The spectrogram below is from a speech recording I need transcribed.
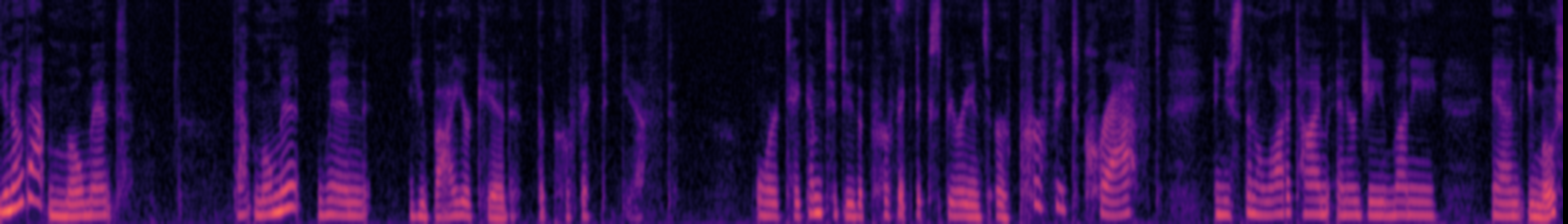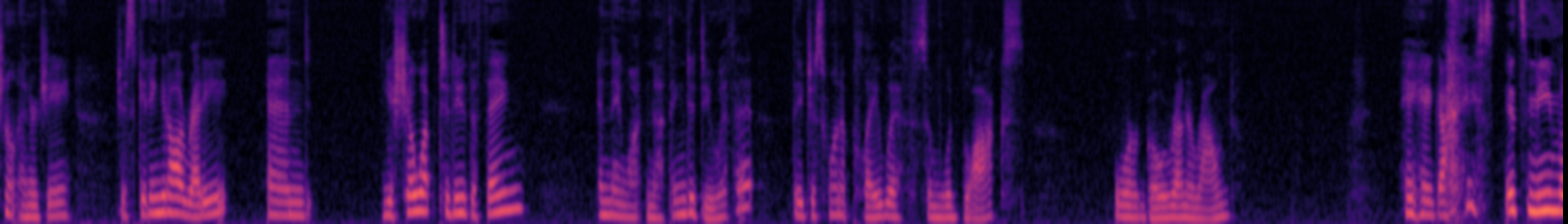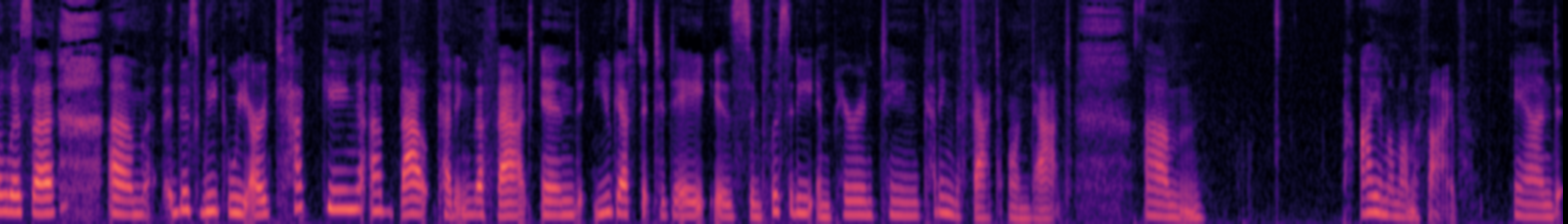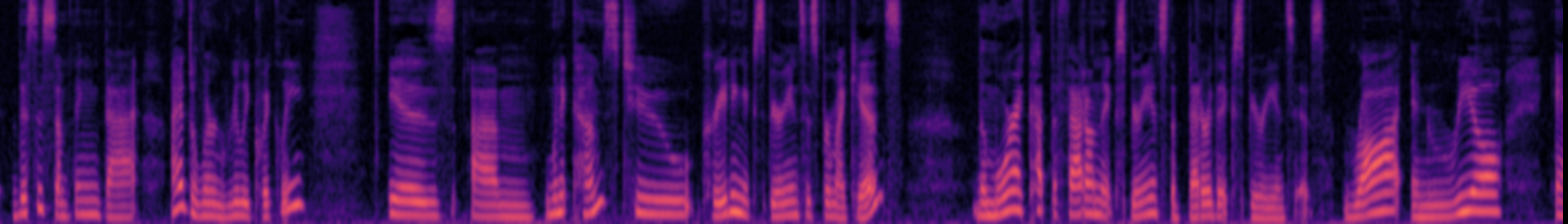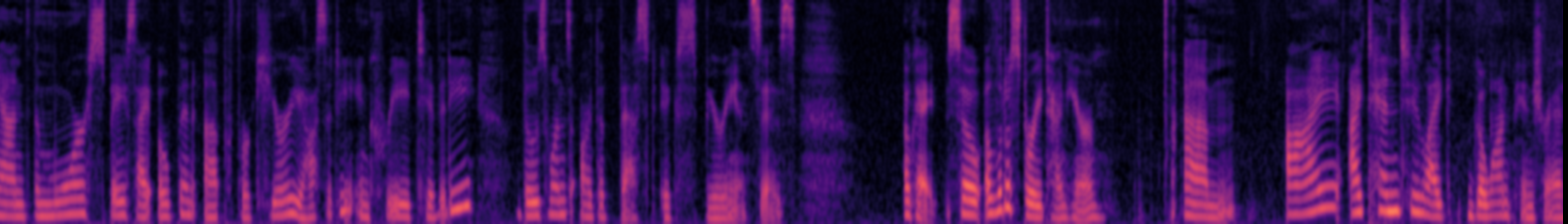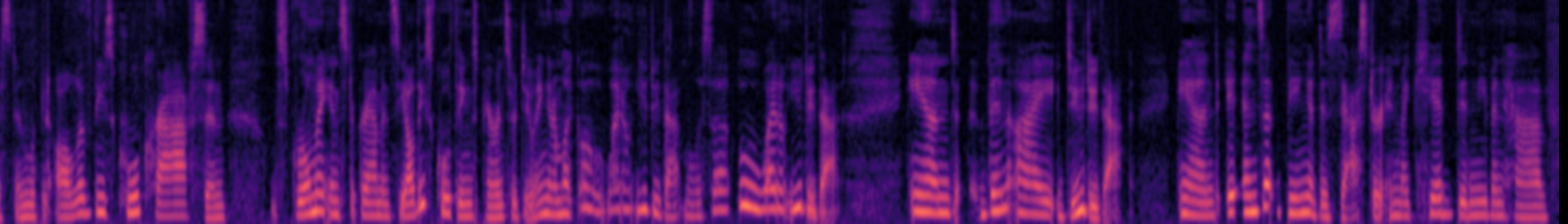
You know that moment, that moment when you buy your kid the perfect gift or take them to do the perfect experience or perfect craft, and you spend a lot of time, energy, money, and emotional energy just getting it all ready, and you show up to do the thing, and they want nothing to do with it. They just want to play with some wood blocks or go run around. Hey, hey guys, it's me, Melissa. Um, this week we are talking about cutting the fat, and you guessed it today is simplicity in parenting, cutting the fat on that. Um, I am a mom of five, and this is something that I had to learn really quickly is um, when it comes to creating experiences for my kids, the more I cut the fat on the experience, the better the experience is. Raw and real, and the more space I open up for curiosity and creativity, those ones are the best experiences. Okay, so a little story time here. Um, I I tend to like go on Pinterest and look at all of these cool crafts and scroll my Instagram and see all these cool things parents are doing and I'm like, "Oh, why don't you do that, Melissa? Ooh, why don't you do that?" And then I do do that. And it ends up being a disaster and my kid didn't even have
